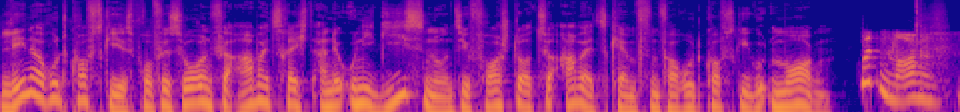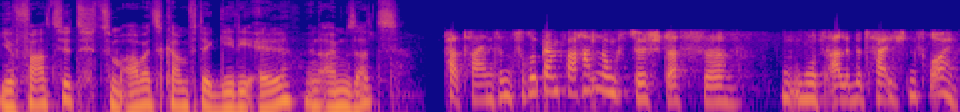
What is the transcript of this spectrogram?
Lena Rutkowski ist Professorin für Arbeitsrecht an der Uni Gießen und sie forscht dort zu Arbeitskämpfen. Frau Rutkowski, guten Morgen. Guten Morgen. Ihr Fazit zum Arbeitskampf der GDL in einem Satz? Parteien sind zurück am Verhandlungstisch. Das äh, muss alle Beteiligten freuen.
